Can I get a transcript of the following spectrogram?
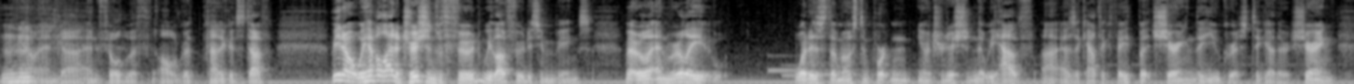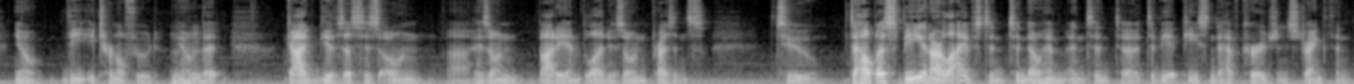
you know, and uh, and filled with all good kind of good stuff. You know, we have a lot of traditions with food. We love food as human beings, but and really, what is the most important you know tradition that we have uh, as a Catholic faith? But sharing the Eucharist together, sharing you know the eternal food. You know that God gives us His own uh, His own body and blood, His own presence to to help us be in our lives to, to know him and to, to, to be at peace and to have courage and strength and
